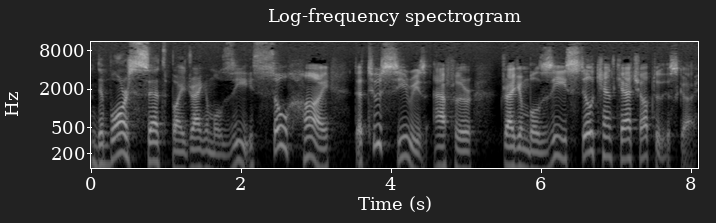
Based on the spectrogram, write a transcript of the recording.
The bar set by Dragon Ball Z is so high that two series after Dragon Ball Z still can't catch up to this guy.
